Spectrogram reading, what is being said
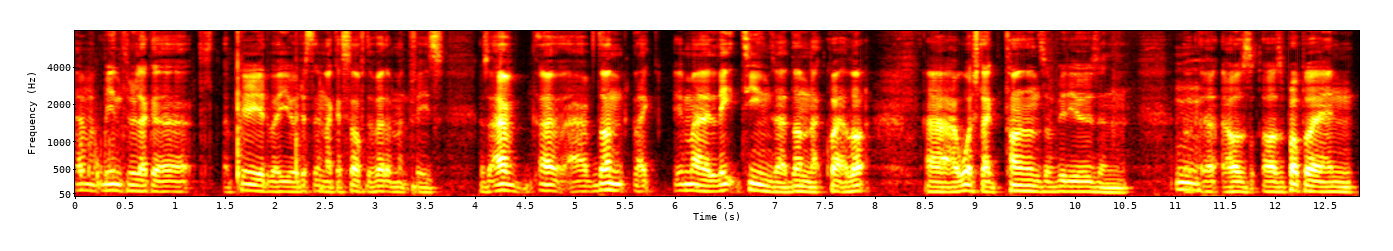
ever been through like a, a period where you're just in like a self development phase. Because I've, I've I've done like in my late teens, I've done that quite a lot. Uh, I watched like tons of videos and Mm. uh, I was I was proper in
